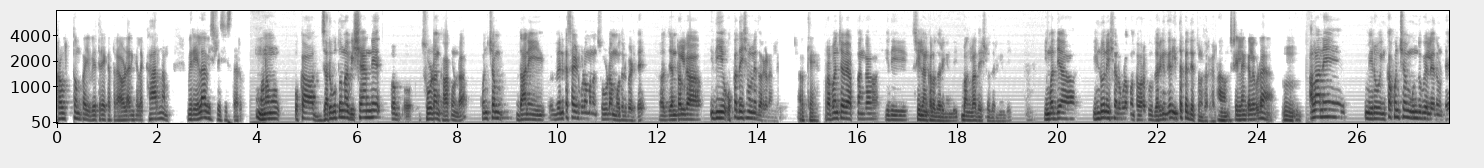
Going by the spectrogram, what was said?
ప్రభుత్వంపై వ్యతిరేకత రావడానికి గల కారణం మీరు ఎలా విశ్లేషిస్తారు? మనము ఒక జరుగుతున్న విషయాన్నే చూడడం కాకుండా కొంచెం దాని వెనుక సైడ్ కూడా మనం చూడడం మొదలు పెడితే జనరల్గా ఇది ఒక్క దేశంలోనే జరగడం లేదు. ఓకే. ప్రపంచవ్యాప్తంగా ఇది శ్రీలంకలో జరిగింది బంగ్లాదేశ్లో జరిగింది. ఈ మధ్య ఇండోనేషియాలో కూడా కొంతవరకు జరిగింది కానీ ఇంత పెద్ద ఎత్తున జరగాలి. అవును శ్రీలంకలో కూడా అలానే మీరు ఇంకా కొంచెం ముందుకు వెళ్ళేది ఉంటే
